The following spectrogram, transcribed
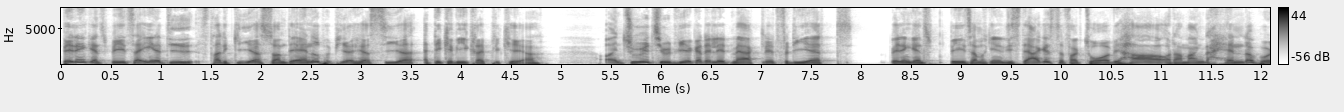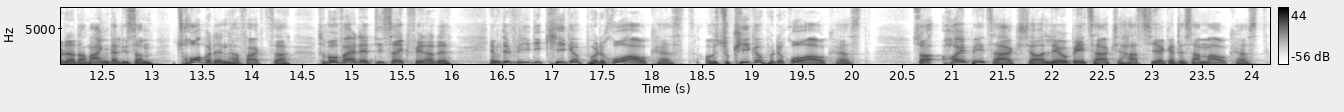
Betting against beta er en af de strategier, som det andet papir her siger, at det kan vi ikke replikere. Og intuitivt virker det lidt mærkeligt, fordi at betting beta er måske en af de stærkeste faktorer, vi har, og der er mange, der handler på det, og der er mange, der ligesom tror på den her faktor. Så hvorfor er det, at de så ikke finder det? Jamen det er, fordi de kigger på det rå afkast. Og hvis du kigger på det rå afkast, så høj beta-aktier og lave beta-aktier har cirka det samme afkast.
